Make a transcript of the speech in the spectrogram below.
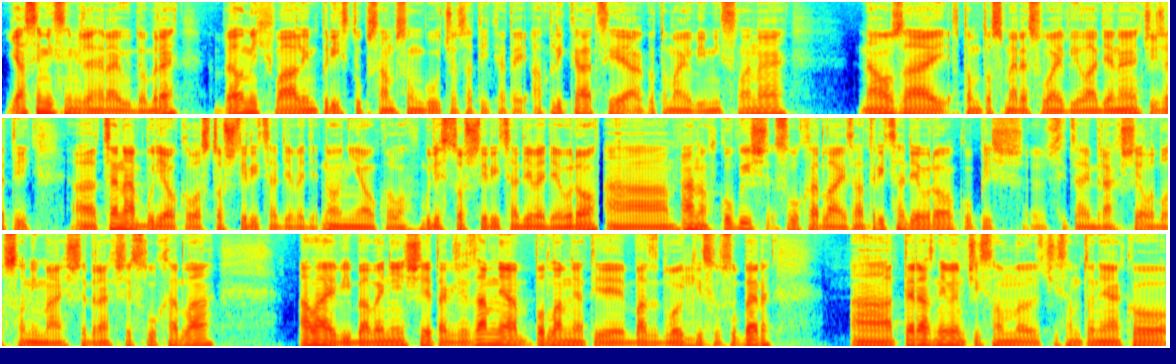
Ja si myslím, že hrajú dobre. Veľmi chválim prístup Samsungu, čo sa týka tej aplikácie, ako to majú vymyslené naozaj v tomto smere sú aj vyladené, čiže ty, cena bude okolo 149, no nie okolo, bude 149 eur a áno, kúpiš sluchadla aj za 30 eur, kúpiš e, síce aj drahšie, lebo Sony má ešte drahšie sluchadlá, ale aj vybavenejšie, takže za mňa, podľa mňa tie Buds 2 hmm. sú super. A teraz neviem, či som, či som to nejako e,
